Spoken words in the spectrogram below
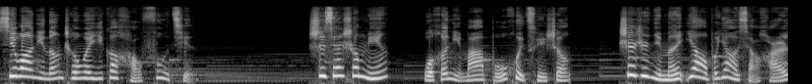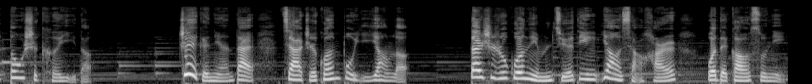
希望你能成为一个好父亲。事先声明，我和你妈不会催生，甚至你们要不要小孩都是可以的。这个年代价值观不一样了。但是如果你们决定要小孩，我得告诉你，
